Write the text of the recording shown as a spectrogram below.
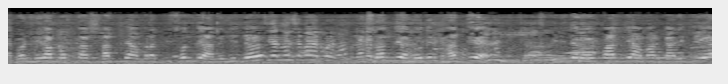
এখন নিরাপত্তার স্বার্থে আমরা পিছন দিয়ে আমি নিজে পিছন দিয়ে নদীর ঘাট দিয়ে ব্রিজের ওই পাশ দিয়ে আমার গাড়ি দিয়ে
